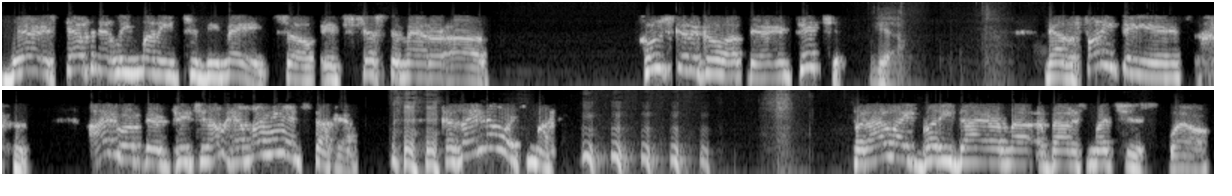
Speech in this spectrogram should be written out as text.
There is definitely money to be made. So it's just a matter of who's going to go up there and pitch it. Yeah. Now the funny thing is, I go up there pitching. I'm gonna have my hand stuck out because I know it's money. but I like Buddy Dyer about, about as much as well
